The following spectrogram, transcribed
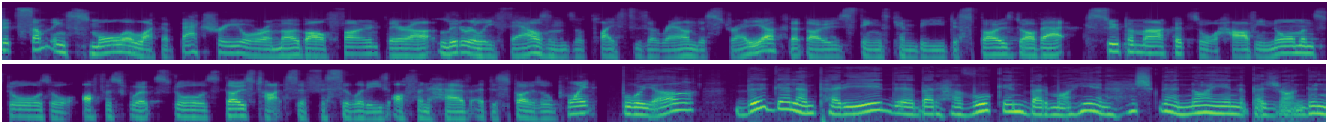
it's something smaller like a battery or a mobile phone, there are literally thousands of places around Australia that those things can be disposed of at supermarkets or Harvey Norman stores or Officeworks stores. Those types of facilities often have a disposal point. بۆیاغ بگەلەمپەرید بەرهەڤۆکن بەرماهیان هشکدە نایەن پەژراندن.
